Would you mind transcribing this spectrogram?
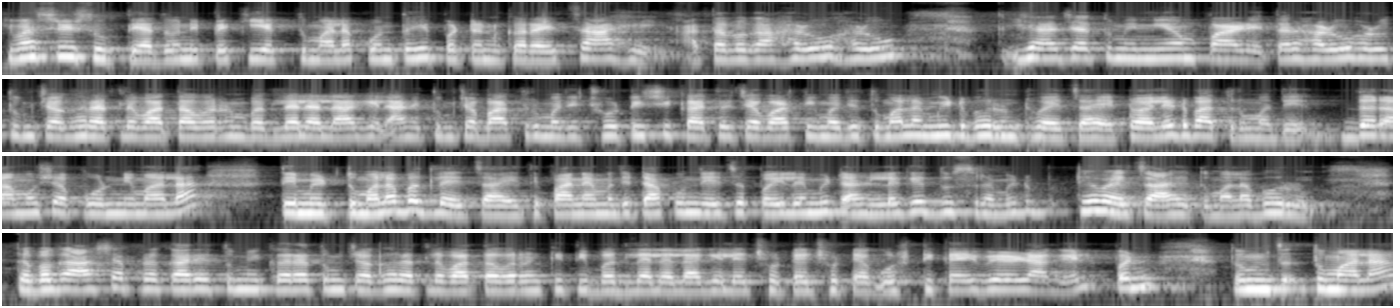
किंवा श्रीसुक्त या दोन्हीपैकी एक तुम्हाला कोणतंही पठण करायचं आहे. आता बघा हळूहळू ह्या ज्या तुम्ही नियम पाळले तर हळूहळू तुमच्या घरातलं वातावरण बदलायला लागेल आणि तुमच्या बाथरूममध्ये छोटीशी काचेच्या वाटीमध्ये तुम्हाला मीठ भरून ठेवायचं आहे. टॉयलेट बाथरूममध्ये दर आमोशा पौर्णिमाला ते मीठ तुम्हाला बदलायचं आहे. ते पाण्यामध्ये टाकून द्यायचं पहिलं मीठ आणि लगेच दुसरं मीठ ठेवायचं आहे तुम्हाला भरून. तर बघा अशा प्रकारे तुम्ही करा. तुमच्या घरातलं वातावरण किती बदलायला लागेल या छोट्या छोट्या गोष्टी काही वेळ लागेल पण तुमचं तुम्हाला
